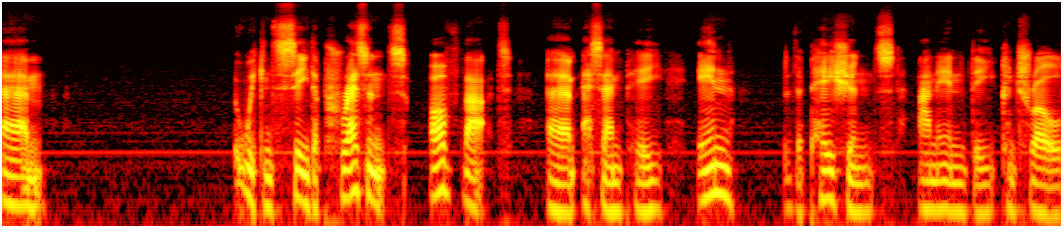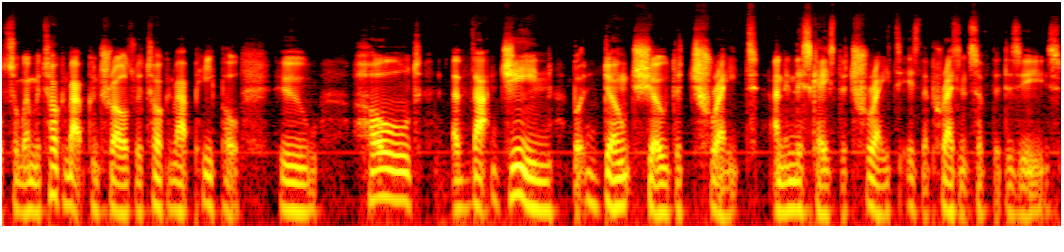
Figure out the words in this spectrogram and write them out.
um, we can see the presence of that um, SNP in the patients and in the controls. So when we're talking about controls, we're talking about people who hold that gene but don't show the trait. And in this case, the trait is the presence of the disease.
